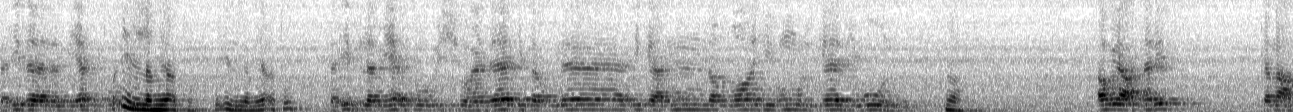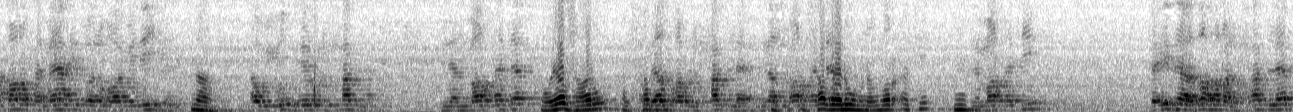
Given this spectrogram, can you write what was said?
فإذا لم يأتوا فإذ لم يأتوا. فإذ لم يأتوا. فإذ لم يأتوا بالشهداء فأولئك عند الله هم الكاذبون. نعم. أو يعترف كما اعترف ماعز والغامدية نعم. أو يظهر الحبل من المرأة. ويظهر الحبل. ويظهر الحبل من المرأة. الحبل من المرأة. من المرأة. فإذا ظهر الحبل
